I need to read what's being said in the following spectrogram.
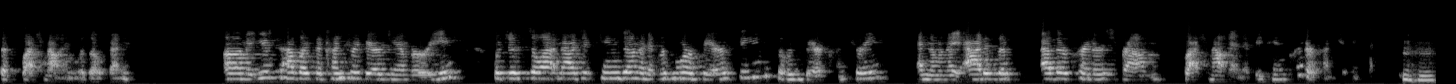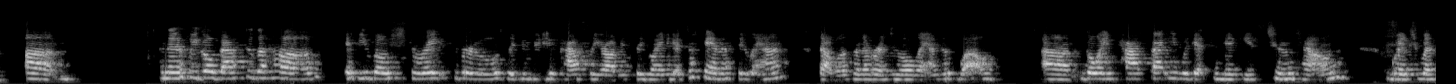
that Splash Mountain was open. Um, it used to have like the Country Bear Jamboree, which is still at Magic Kingdom, and it was more bear themed, so it was Bear Country. And then when they added the other critters from Splash Mountain, it became Critter Country. Mm-hmm. Um, and then if we go back to the hub, if you go straight through Sleeping Beauty Castle, you're obviously going to get to Fantasyland. That was an original land as well. Um, going past that, you would get to Mickey's Toontown, which was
